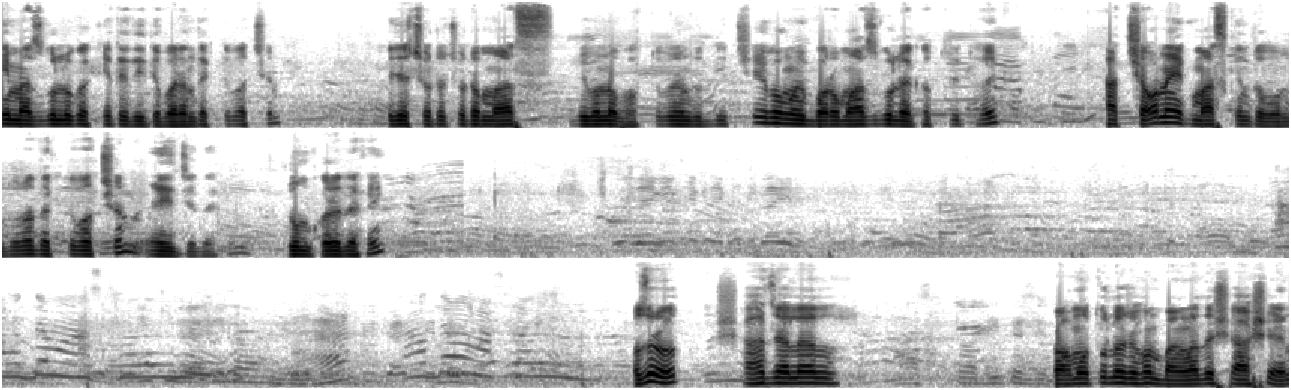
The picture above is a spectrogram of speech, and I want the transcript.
এই মাছগুলোকে খেতে দিতে পারেন, দেখতে পাচ্ছেন? এই যে ছোট ছোট মাছ বিভিন্ন ভক্তবৃন্দ দিচ্ছে এবং ওই বড় মাছগুলো একত্রিত হয়ে খাচ্ছে। অনেক মাছ কিন্তু বন্ধুরা দেখতে পাচ্ছেন, এই যে দেখেন, জুম করে দেখাই। হজরত শাহজালাল রহমতুল্লাহ যখন বাংলাদেশে আসেন,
